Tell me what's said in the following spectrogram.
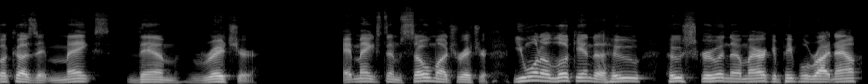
because it makes them richer. It makes them so much richer. You want to look into who who's screwing the American people right now?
